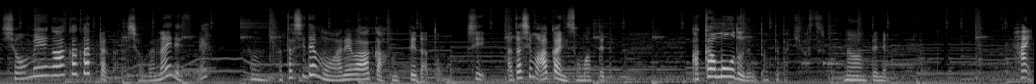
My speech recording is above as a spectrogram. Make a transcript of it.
照明が赤かったからしょうがないですね。うん、私でもあれは赤振ってたと思うし私も赤に染まってた。赤モードで歌ってた気がする。なんてね。はい、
